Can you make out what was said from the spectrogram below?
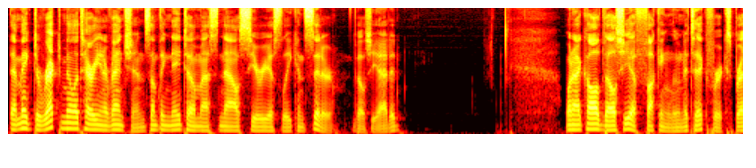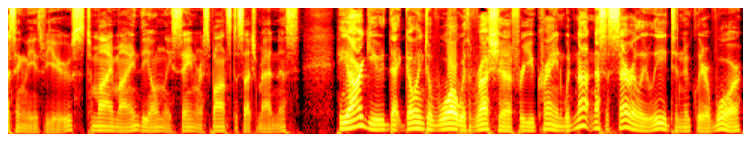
that make direct military intervention something NATO must now seriously consider, Velshi added. When I called Velshi a fucking lunatic for expressing these views, to my mind the only sane response to such madness, he argued that going to war with Russia for Ukraine would not necessarily lead to nuclear war,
